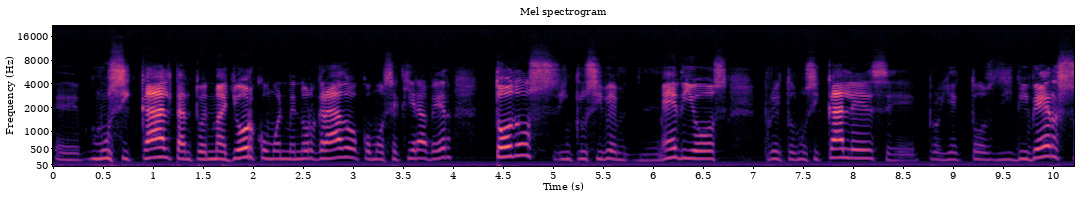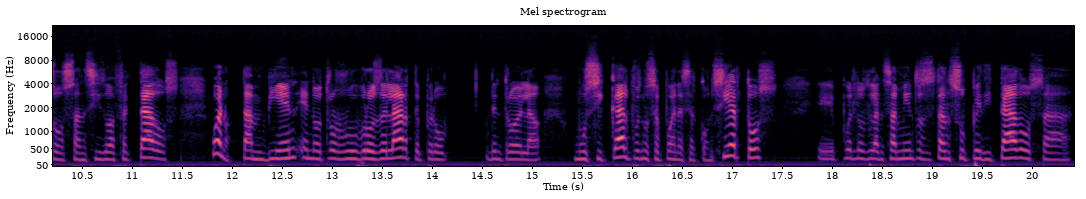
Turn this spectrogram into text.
eh, musical, tanto en mayor como en menor grado, como se quiera ver. Todos, inclusive medios, proyectos musicales, eh, proyectos di- diversos han sido afectados. Bueno, también en otros rubros del arte, pero dentro de la musical, pues no se pueden hacer conciertos, eh, pues los lanzamientos están supeditados a,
